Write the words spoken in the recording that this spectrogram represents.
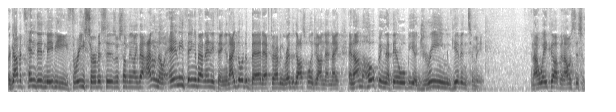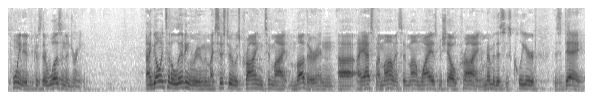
Like, I've attended maybe three services or something like that. I don't know anything about anything. And I go to bed after having read the Gospel of John that night, and I'm hoping that there will be a dream given to me. And I wake up and I was disappointed because there wasn't a dream. And I go into the living room, and my sister was crying to my mother. And uh, I asked my mom, I said, Mom, why is Michelle crying? remember this as clear as day.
